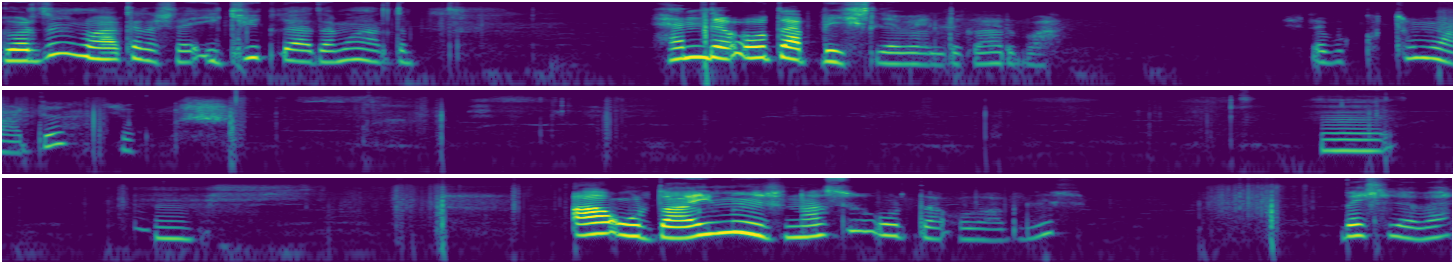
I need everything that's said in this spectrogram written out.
Gördünüz mü arkadaşlar? İki yüklü adamı aldım. Hem de o da 5 leveldi galiba. İşte bu kutum vardı. Yokmuş. Hmm. Aa oradaymış. Nasıl orada olabilir? 5 level.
